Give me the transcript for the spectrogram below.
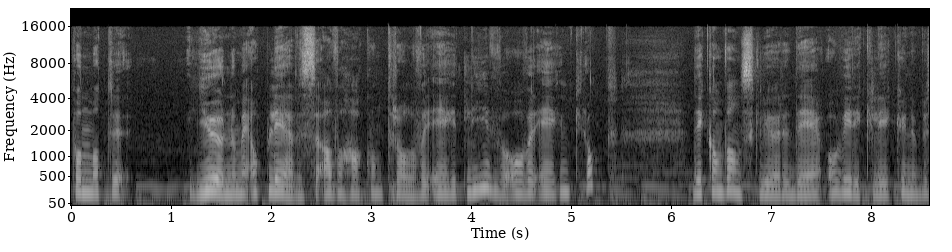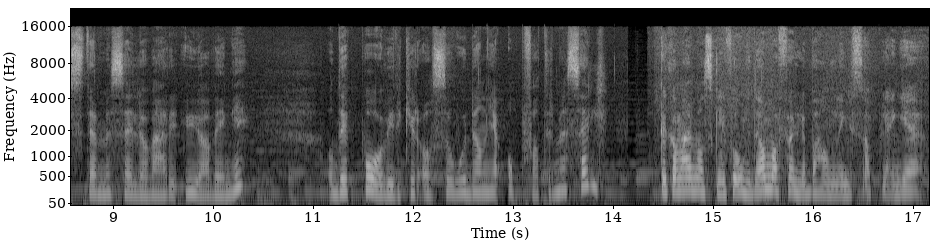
på en måte gjøre noe med opplevelse av å ha kontroll over eget liv og over egen kropp. Det kan vanskeliggjøre det å virkelig kunne bestemme selv og være uavhengig. Og det påvirker også hvordan jeg oppfatter meg selv. Det kan være vanskelig for ungdom å følge behandlingsopplegget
